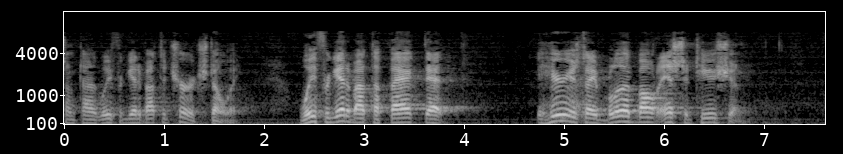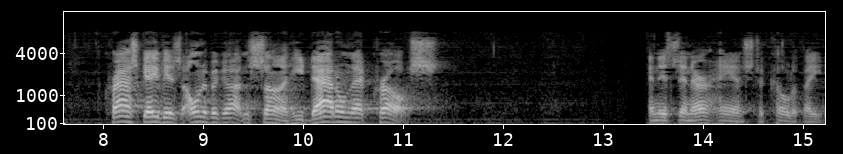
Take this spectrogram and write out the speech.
sometimes we forget about the church, don't we? We forget about the fact that here is a blood bought institution Christ gave his only begotten Son. He died on that cross. And it's in our hands to cultivate.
